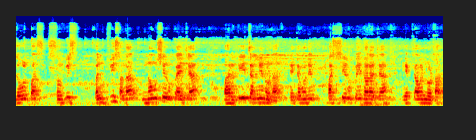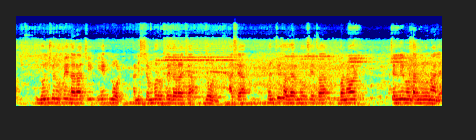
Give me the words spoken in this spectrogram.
जवळपास सव्वीस पंचवीस हजार नऊशे रुपयाच्या भारतीय चलनी नोटा त्याच्यामध्ये पाचशे रुपये दराच्या एक्कावन्न नोटा दोनशे रुपये दराची एक नोट आणि शंभर रुपये दराच्या दोन अशा पंचवीस हजार नऊशेचा बनावट चलनी नोटा मिळून आल्या.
